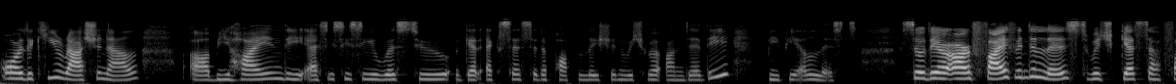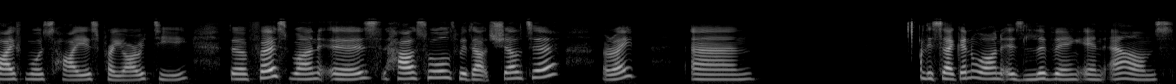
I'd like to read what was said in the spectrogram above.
or the key rationale uh, behind the SECC was to get access to the population which were under the BPL list. So there are five in the list which gets the five most highest priority. The first one is households without shelter, all right? And the second one is living in elms.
